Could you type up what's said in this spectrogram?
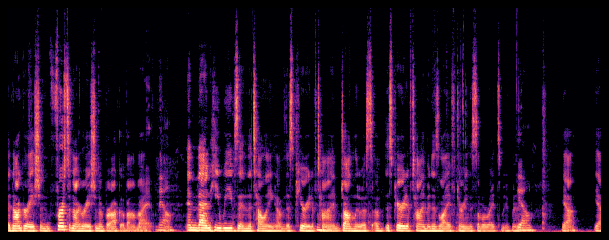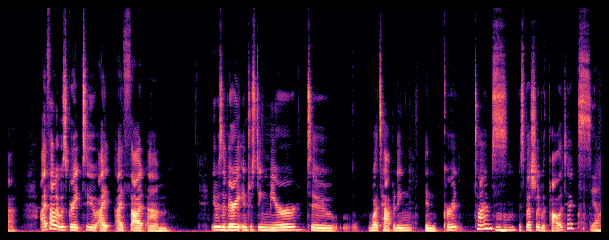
inauguration, first inauguration of Barack Obama, Right? Yeah. And then he weaves in the telling of this period Mm-hmm. of time, John Lewis of this period of time in his life during the civil rights movement. Yeah. yeah yeah i thought it was great too i i thought um it was a very interesting mirror to what's happening in current times Mhm. especially with politics Yeah.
